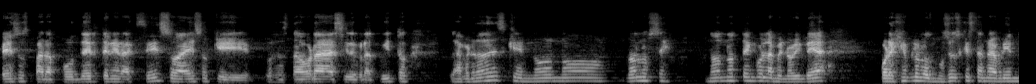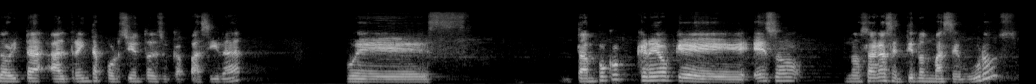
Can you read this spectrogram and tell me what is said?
pesos para poder tener acceso a eso que pues hasta ahora ha sido gratuito. La verdad es que no, no, no lo sé, no, no tengo la menor idea. Por ejemplo, los museos que están abriendo ahorita al 30% de su capacidad, pues tampoco creo que eso nos haga sentirnos más seguros.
